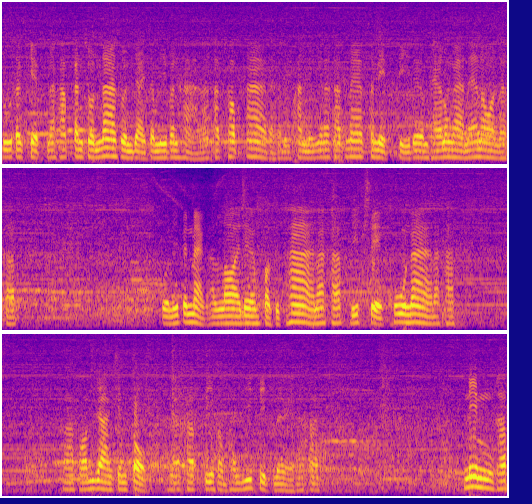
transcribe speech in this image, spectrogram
ดูตะเข็บนะครับ กันชนหน้าส่วนใหญ่จะมีปัญหานะครับชอบอ้าแต่ดูคันนี้นะครับ แนบสนิทสีเดิมแท้โรงงานแน่นอนนะครับ ตัวนี้เป็นแม็กอลลอยเดิมปอ15นะครับดิสเบรกคู่หน้านะครับมาพร้อมยางเชนโตะนะครับ ปี 2020 เลยนะครับ นิ่มครับ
